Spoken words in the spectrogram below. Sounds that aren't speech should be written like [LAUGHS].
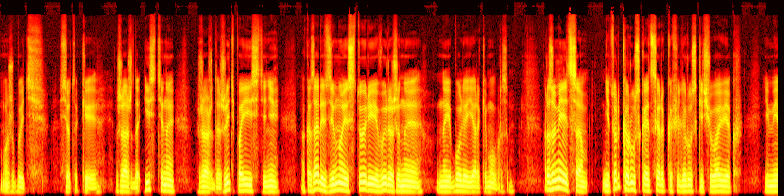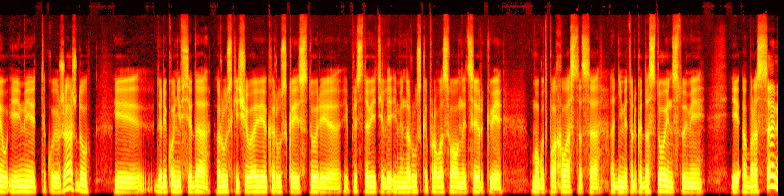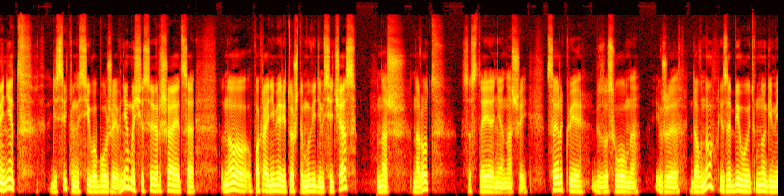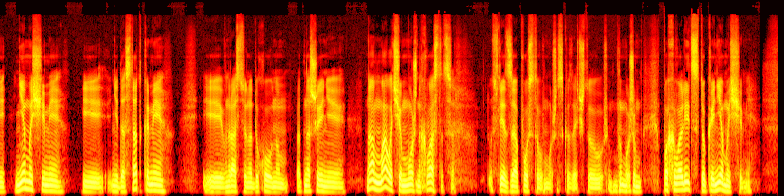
может быть, все-таки жажда истины, жажда жить по истине, оказались в земной истории выражены наиболее ярким образом. Разумеется, не только русская церковь или русский человек имел и имеет такую жажду, и далеко не всегда русский человек, русская история и представители именно русской православной церкви могут похвастаться одними только достоинствами и образцами. Нет, действительно, сила Божия в немощи совершается, но, по крайней мере, то, что мы видим сейчас, наш народ, состояние нашей церкви, безусловно, уже давно изобилуют многими немощами и недостатками, и в нравственно-духовном отношении нам мало чем можно хвастаться. Вслед за апостолом можно сказать, что мы можем похвалиться только немощами.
